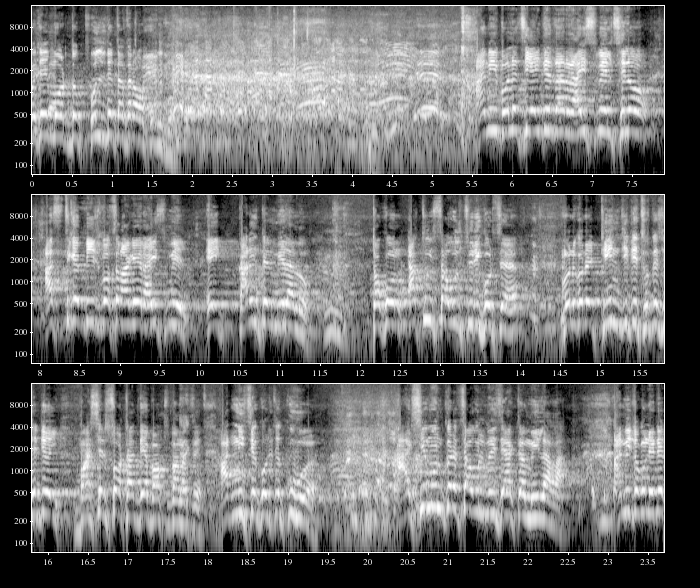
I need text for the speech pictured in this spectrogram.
ওই যে মর্দ ফুল দে তাদের অসুবিধা। আমি বলেছি এই যে তার রাইস মিল ছিল আজ থেকে বিশ বছর আগে রাইস মিল এই কারেন্টের মিল আলো। তখন এতই চাউল চুরি করছে। মনে করে টিন জিটি থতে সেটি ওই বাঁশের চটা দিয়ে বক্স বানাচ্ছে, আর নিচে করছে কুয়ো। আশি মন করে চাউল বেঁচে একটা মিল আলা। আমি যখন এটা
